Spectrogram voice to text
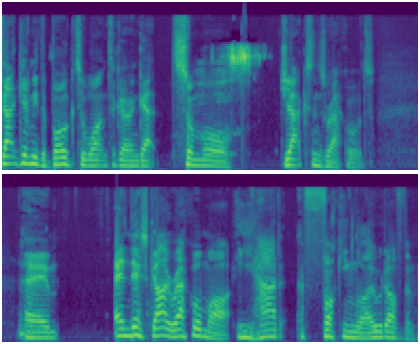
that gave me the bug to want to go and get some more Jackson's records. Um, and this guy, Record Mart, he had a fucking load of them.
